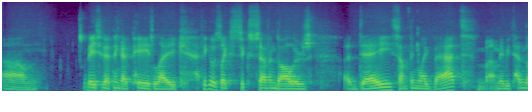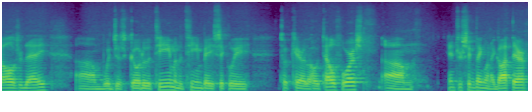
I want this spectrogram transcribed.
um, basically, I think I paid like, I think it was like six, seven dollars a day, something like that, uh, maybe ten dollars a day. Um, would just go to the team, and the team basically took care of the hotel for us. Um, interesting thing when I got there,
